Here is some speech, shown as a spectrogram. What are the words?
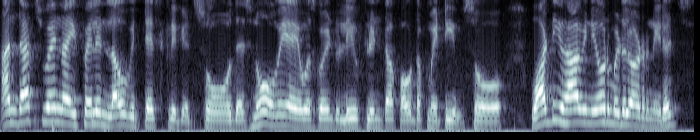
and that's when I fell in love with Test cricket. So there's no way I was going to leave Flintoff out of my team. So what do you have in your middle order, Neeraj?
